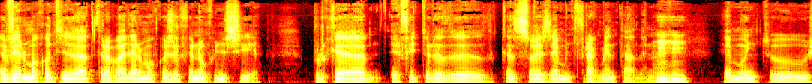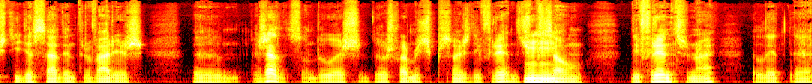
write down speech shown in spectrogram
haver uma continuidade de trabalho era uma coisa que eu não conhecia porque a, a feitura de, de, canções é muito fragmentada, não é? Uhum. É muito estilhaçada entre várias. Uh, já são duas, duas formas de expressões diferentes, de uhum. expressão uhum. diferentes, não é? Eh,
